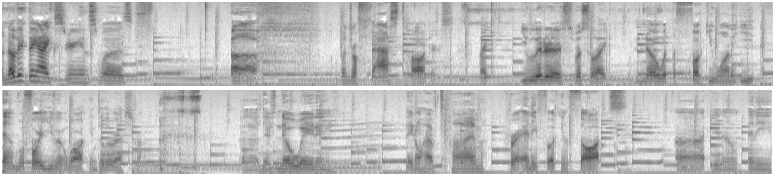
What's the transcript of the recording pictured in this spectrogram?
Another thing I experienced was uh, a bunch of fast talkers. Like you literally are supposed to like know what the fuck you want to eat before you even walk into the restaurant. Uh, there's no waiting. They don't have time for any fucking thoughts. Uh, you know, any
